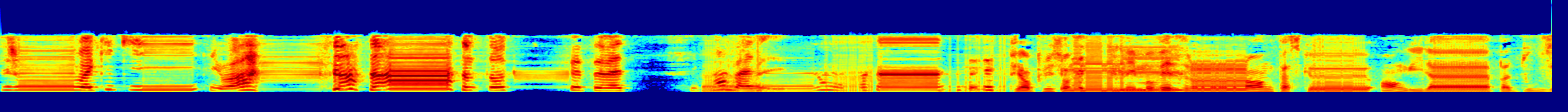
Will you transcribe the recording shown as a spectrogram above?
je vois Kiki, tu vois. Donc, automatiquement, bah, non. Puis en plus, on est les mauvaises langues parce que Hang, il a pas 12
